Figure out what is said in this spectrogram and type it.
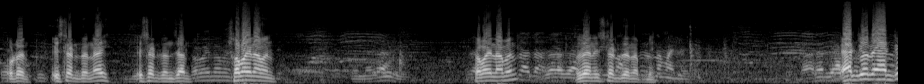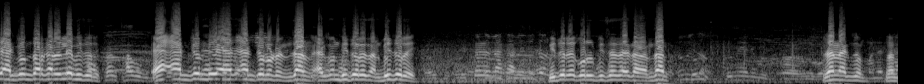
ওঠেন স্টার্ট দেন এই স্টার্ট দেন যান। সবাই নামেন। সবাই নামেন। দেন স্টার্ট দেন আপনি। একজন একজন দরকার হলে ভিতরে। একজন একজন ওঠেন যান একজন ভিতরে যান ভিতরে। ভিতরে গরুর পিছিয়ে যায় দাঁড়ান যান। যান একজন যান।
